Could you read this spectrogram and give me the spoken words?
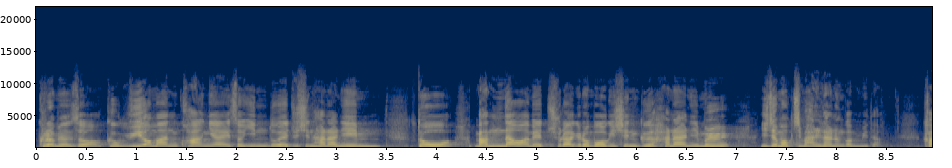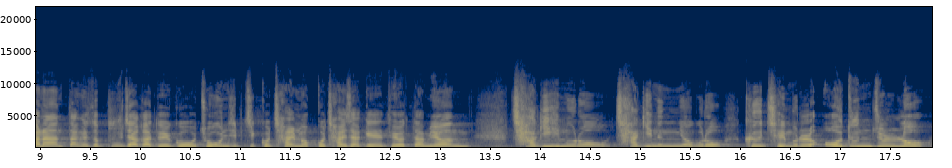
그러면서 그 위험한 광야에서 인도해 주신 하나님 또 만나와 메추라기로 먹이신 그 하나님을 잊어먹지 말라는 겁니다. 가나안 땅에서 부자가 되고 좋은 집 짓고 잘 먹고 잘 살게 되었다면 자기 힘으로 자기 능력으로 그 재물을 얻은 줄로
